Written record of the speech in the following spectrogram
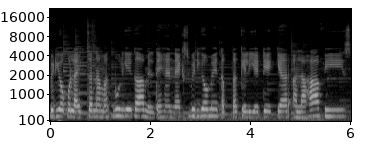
वीडियो को लाइक करना मत भूलिएगा। मिलते हैं नेक्स्ट वीडियो में। तब तक के लिए टेक केयर अल्लाह हाफिज़।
